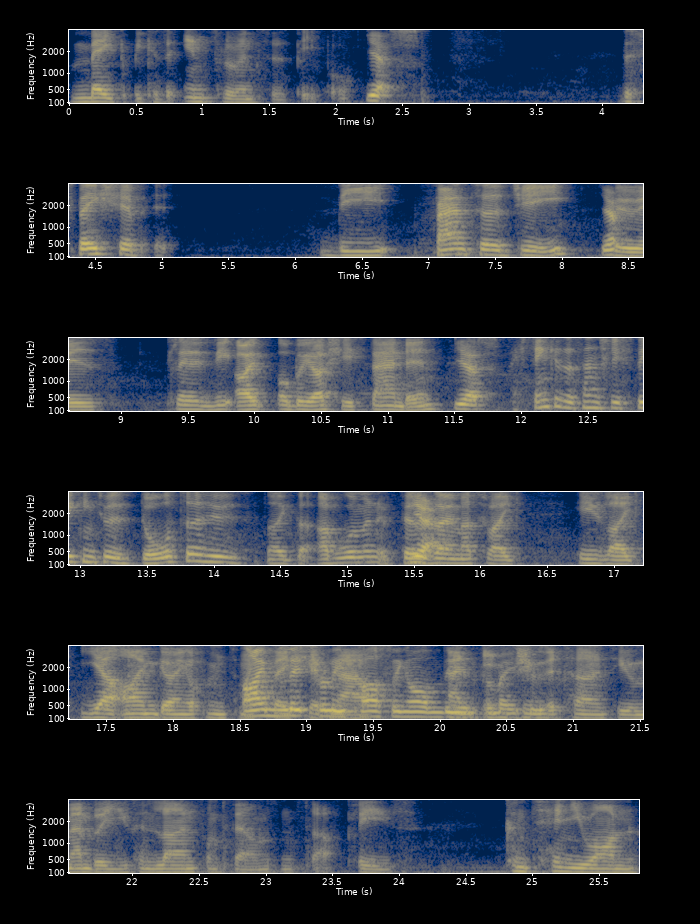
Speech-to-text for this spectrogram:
make because it influences people." Yes. the spaceship, the Fanta G, Yep. who is clearly the Obayashi stand-in, Yes. I think is essentially speaking to his daughter, who's like the other woman. It feels Yeah. very much like he's like, yeah, I'm going off into my I'm spaceship literally now, passing on the and information. into eternity. Remember, you can learn from films and stuff. Please continue on,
